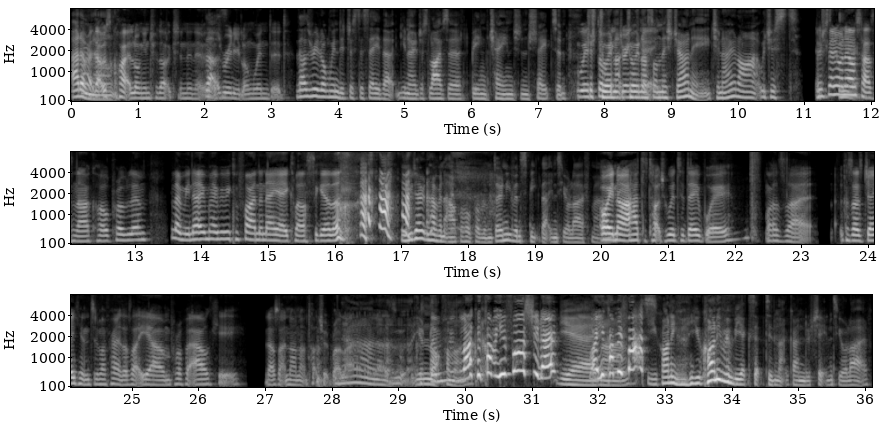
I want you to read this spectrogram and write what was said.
I don't Alright, know. that was quite a long introduction, isn't it? That, That was was- really long winded. That was really long winded just to say that you know just lives are being changed and shaped and We're just join join us on this journey. Do you know, like we just. we're If just anyone else it. has an alcohol problem, let me know. Maybe we can find an AA class together. You don't have an alcohol problem. Don't even speak that into your life, man. oh, wait, no, I had to touch wood today, boy. I was like, because I was joking to my parents. I was like, yeah, I'm proper alky. And I was like, no, not touch wood, bro. No, Like, no, no, no, no, you're not, come on. Like, I come at you fast, you know? Yeah. Why are you no. coming fast? You can't even you can't even be accepting that kind of shit into your life.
